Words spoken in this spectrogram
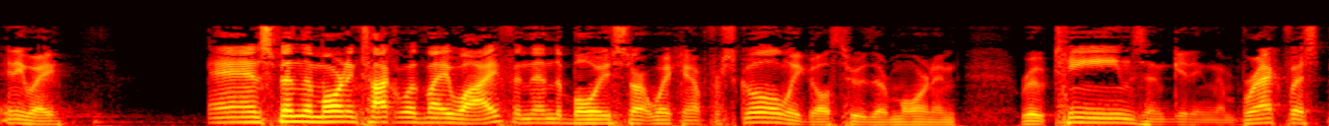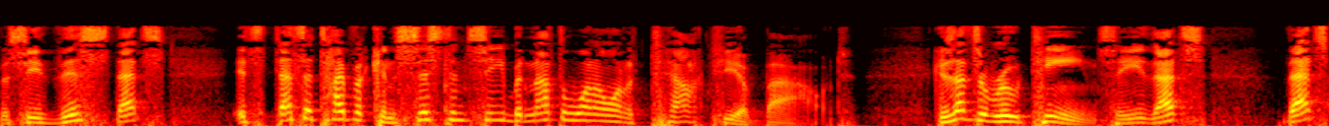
Anyway, and spend the morning talking with my wife, and then the boys start waking up for school, we go through their morning routines and getting them breakfast. But see, this that's it's that's a type of consistency, but not the one I want to talk to you about, because that's a routine. See, that's that's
